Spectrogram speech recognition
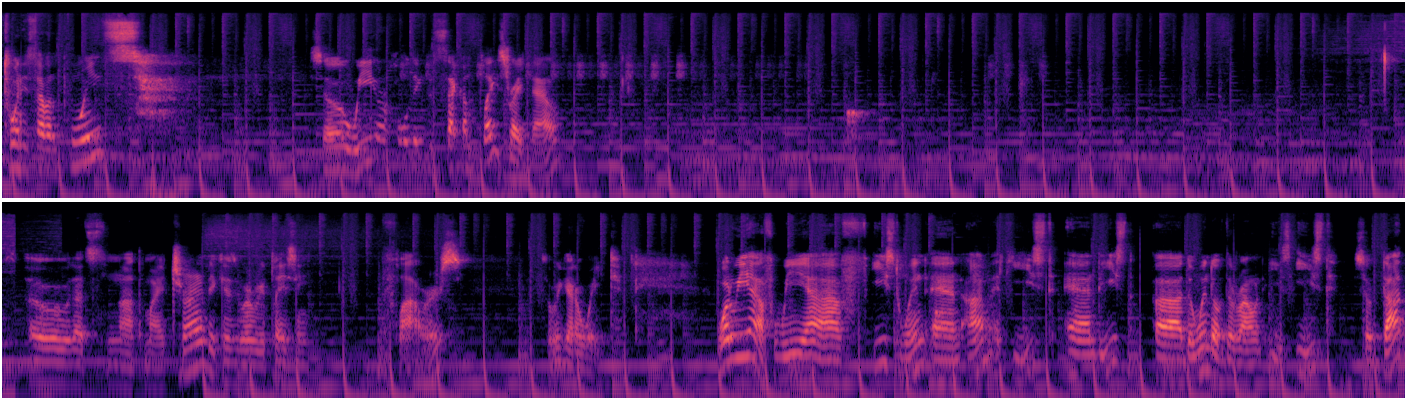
27 points. So we are holding the second place right now. Oh, that's not my turn because we're replacing flowers. So we gotta wait. What do we have? We have east wind, and I'm at east, and the east, uh, the wind of the round is east. So that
